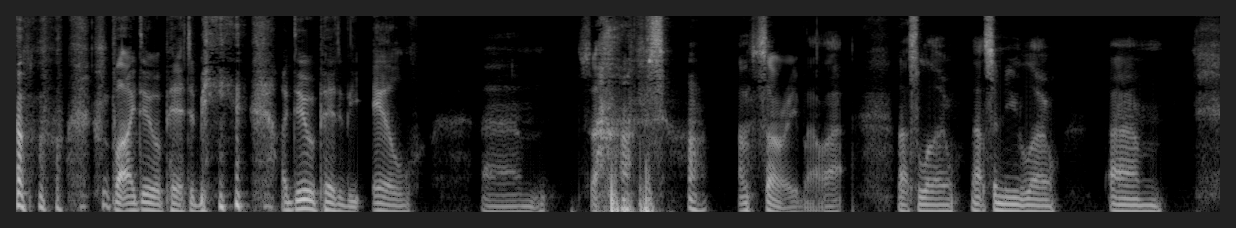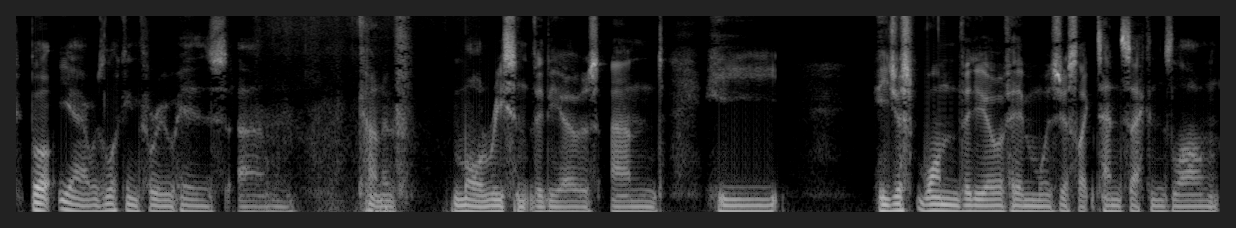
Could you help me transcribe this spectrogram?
but I do appear to be, I do appear to be ill. Um, so I'm sorry. I'm sorry about that. That's low. That's a new low. Um, but yeah, I was looking through his um, kind of more recent videos, and he he just one video of him was just like ten seconds long,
